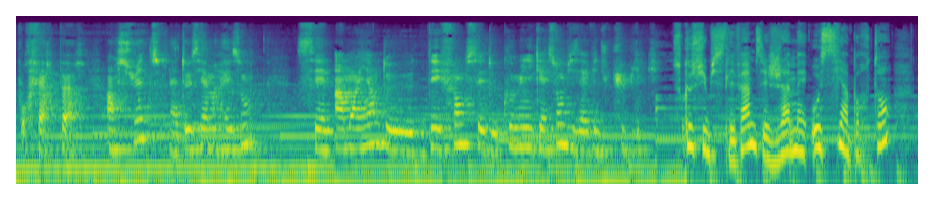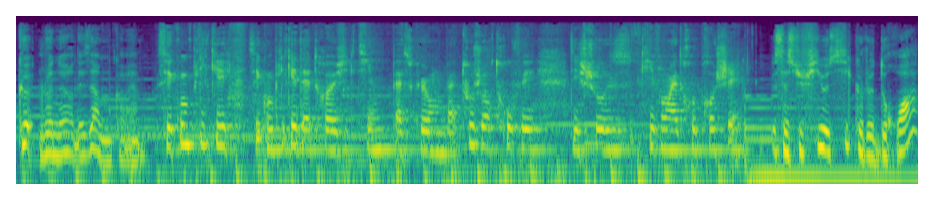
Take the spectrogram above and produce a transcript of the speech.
pour faire peur. Ensuite, la deuxième raison, c'est un moyen de défense et de communication vis-à-vis du public. Ce que subissent les femmes, c'est jamais aussi important que l'honneur des hommes quand même. C'est compliqué, c'est compliqué d'être victime parce qu'on va toujours trouver des choses qui vont être reprochées. Ça suffit aussi que le droit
